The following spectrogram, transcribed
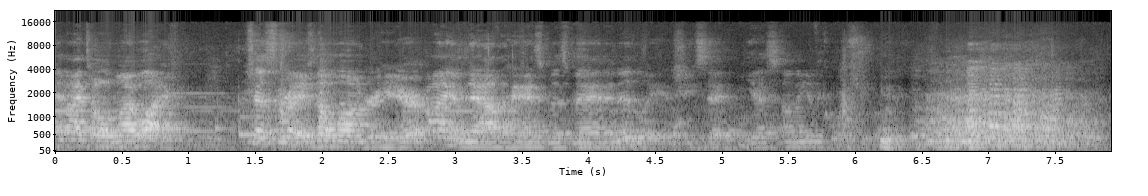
and I told my wife, Cesare is no longer here. I am now the handsomest man in Italy. And she said, Yes, honey, of course you are.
